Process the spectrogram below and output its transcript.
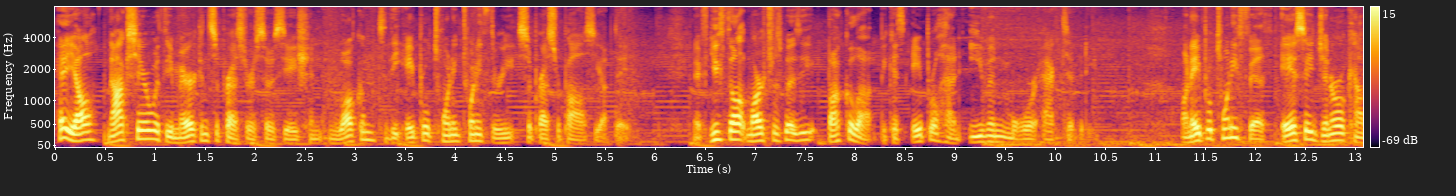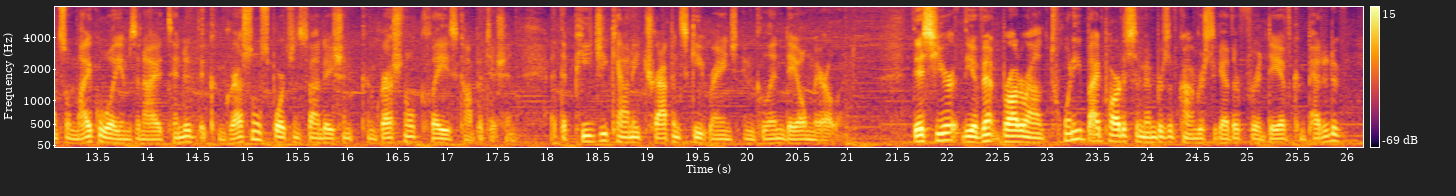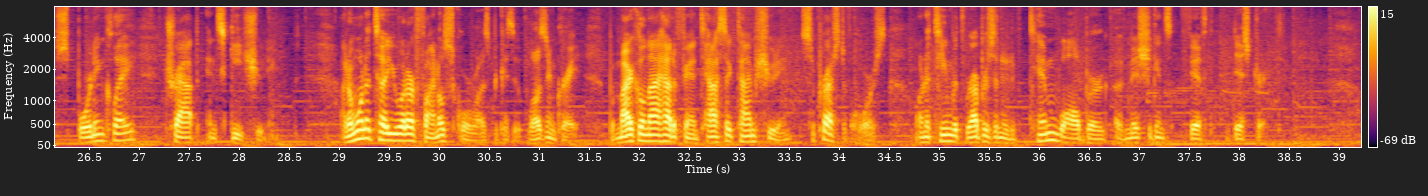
Hey y'all, Knox here with the American Suppressor Association, and welcome to the April 2023 Suppressor Policy Update. If you thought March was busy, buckle up because April had even more activity. On April 25th, ASA General Counsel Michael Williams and I attended the Congressional Sportsmen's Foundation Congressional Clays Competition at the PG County Trap and Skeet Range in Glenn Dale, Maryland. This year, the event brought around 20 bipartisan members of Congress together for a day of competitive sporting clay, trap, and skeet shooting. I don't want to tell you what our final score was because it wasn't great, but Michael and I had a fantastic time shooting, suppressed of course, on a team with Representative Tim Walberg of Michigan's 5th District.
